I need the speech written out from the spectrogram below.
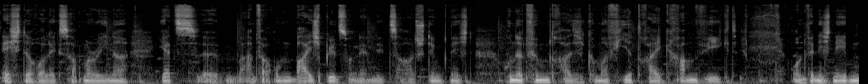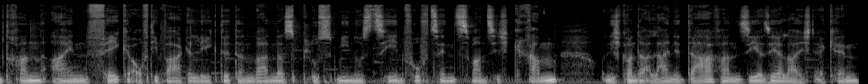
echte Rolex Submariner jetzt, äh, einfach um ein Beispiel zu nennen, die Zahl stimmt nicht, 135,43 Gramm wiegt. Und wenn ich nebendran ein Fake auf die Waage legte, dann waren das plus minus 10, 15, 20 Gramm. Und ich konnte alleine daran sehr, sehr leicht erkennen,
